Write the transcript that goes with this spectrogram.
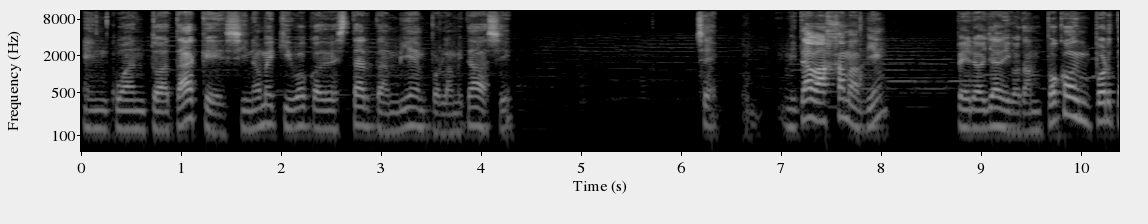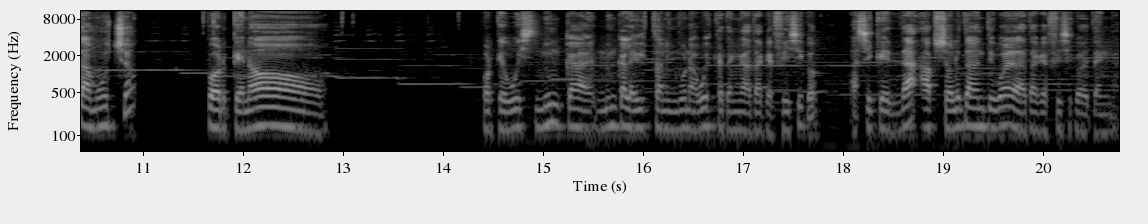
En cuanto a ataque, si no me equivoco, debe estar también por la mitad así. Sí, mitad baja más bien. Pero ya digo, tampoco importa mucho porque no... Porque Wish nunca, nunca le he visto a ninguna Wish que tenga ataque físico. Así que da absolutamente igual el ataque físico que tenga.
